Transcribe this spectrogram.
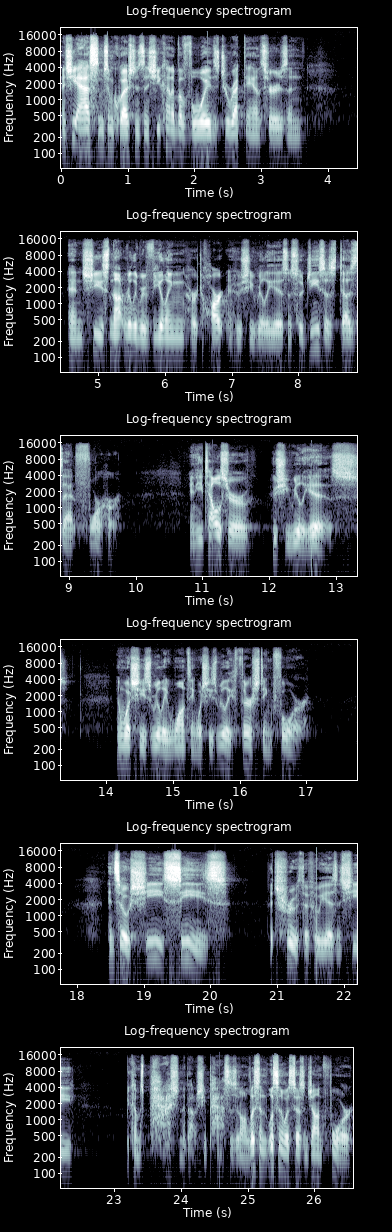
And she asks him some questions, and she kind of avoids direct answers, and, and she's not really revealing her heart and who she really is. And so Jesus does that for her. And he tells her who she really is and what she's really wanting, what she's really thirsting for. And so she sees the truth of who he is and she becomes passionate about it. She passes it on. Listen, listen to what it says in John 4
